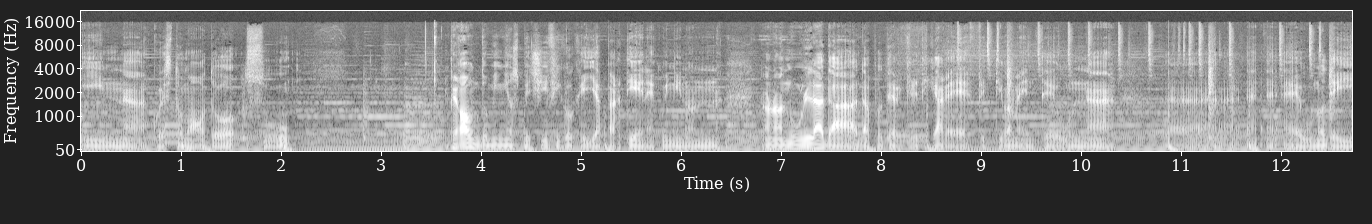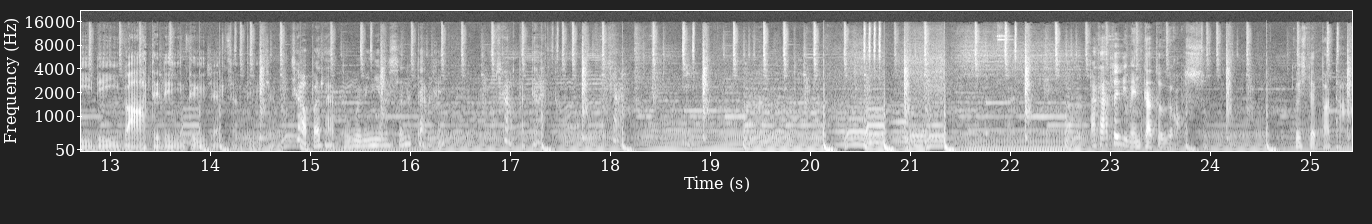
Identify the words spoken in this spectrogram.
in questo modo su però un dominio specifico che gli appartiene quindi non, non ho nulla da, da, poter criticare è effettivamente un, eh, è uno dei, dei vate dell'intelligenza artificiale. Ciao Patato vuoi venire a salutare? ciao Patato Patato è diventato grosso. Questo è Patato.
